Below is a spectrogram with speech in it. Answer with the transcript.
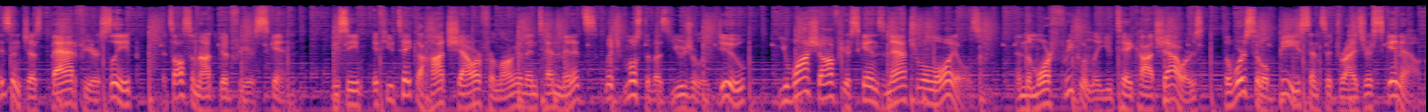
isn't just bad for your sleep, it's also not good for your skin. You see, if you take a hot shower for longer than 10 minutes, which most of us usually do, you wash off your skin's natural oils. And the more frequently you take hot showers, the worse it'll be since it dries your skin out,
